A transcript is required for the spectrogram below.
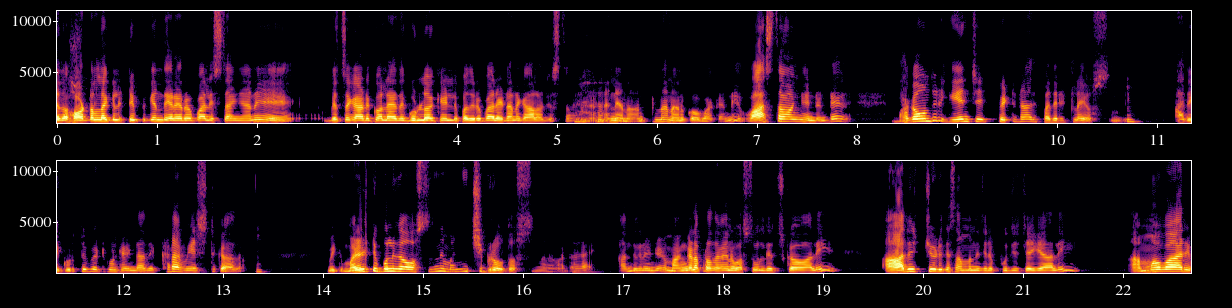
ఏదో హోటల్లోకి వెళ్ళి టిప్ కింద ఇరవై రూపాయలు ఇస్తాం కానీ బిచ్చగాడుకో లేదా గుళ్ళోకి వెళ్ళి పది రూపాయలు ఇవ్వడానికి ఆలోచిస్తాం నేను అంటున్నాను అనుకోబాకండి వాస్తవంగా ఏంటంటే భగవంతుడికి ఏం చెప్పి పెట్టినా అది పది రెట్లే వస్తుంది. అది గుర్తు పెట్టుకుంటే ఏంటి అది ఎక్కడా వేస్ట్ కాదు. మీకు మల్టిపుల్గా వస్తుంది మంచి గ్రోత్ వస్తుంది అనమాట. అందుకని ఏంటంటే మంగళప్రదమైన వస్తువులు తెచ్చుకోవాలి ఆదిత్యుడికి సంబంధించిన పూజ చేయాలి అమ్మవారి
